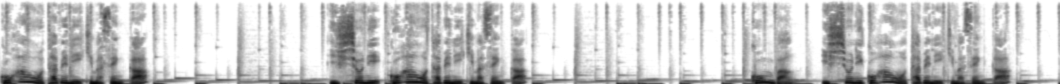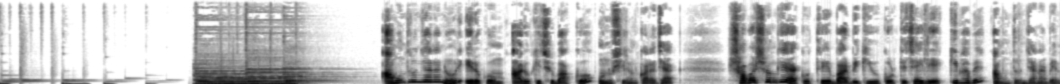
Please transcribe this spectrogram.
ご飯を食べに行きませんか一緒にご飯を食べに行きませんか 今晩一緒にご飯を食べに行きませんか আমন্ত্রণ জানানোর এরকম আরও কিছু বাক্য অনুশীলন করা যাক সবার সঙ্গে একত্রে বার্বিকিউ করতে চাইলে কিভাবে আমন্ত্রণ জানাবেন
